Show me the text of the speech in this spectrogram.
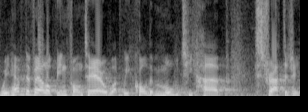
we have developed in Fonterra what we call the multi-hub strategy.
